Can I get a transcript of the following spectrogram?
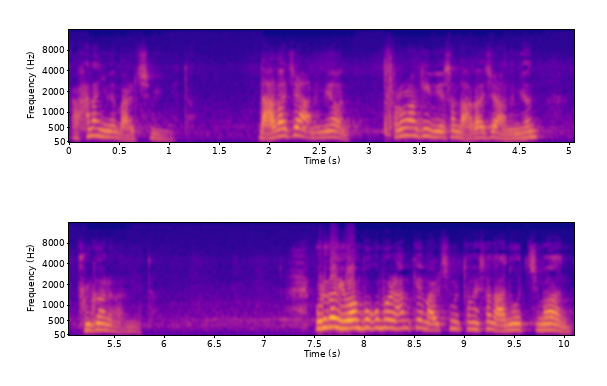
하나님의 말씀입니다. 나가지 않으면, 결혼하기 위해서 나가지 않으면 불가능합니다. 우리가 요한복음을 함께 말씀을 통해서 나누었지만,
